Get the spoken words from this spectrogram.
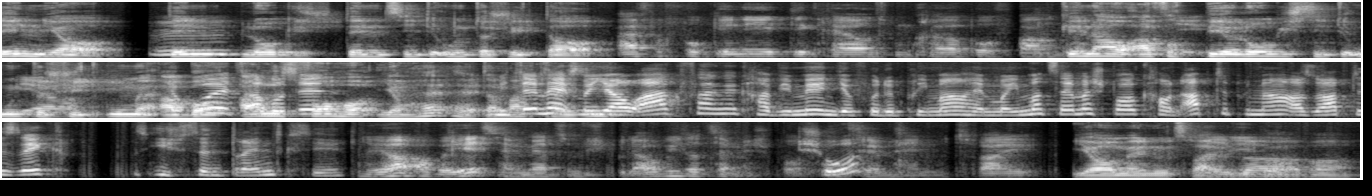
dann ja, Mhm. dann logisch, dann sind die Unterschiede da. einfach von Genetik her und vom Körperaufbau. Genau, einfach biologisch sind die Unterschiede um, aber, gut, aber alles dann- vorher, ja, hä, das Mit macht dem hat man ja auch angefangen, wie wir haben ja von der Primar haben wir immer zusammen Sport gehabt und ab der Primar, also ab der Sek, ist es ein Trend gewesen. Ja, aber jetzt haben wir zum Beispiel auch wieder Zusammensport. Schon? Okay, wir haben nur zwei Ja, wir haben nur zwei Liga, Weiber. aber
